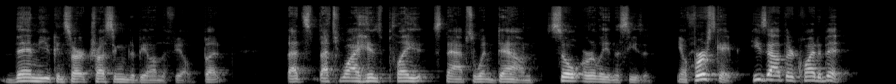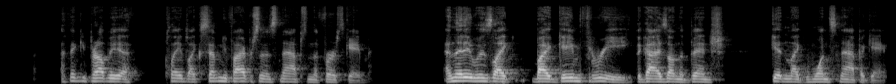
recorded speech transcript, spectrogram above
Then you can start trusting him to be on the field. But that's that's why his play snaps went down so early in the season. You know, first game, he's out there quite a bit. I think he probably uh, played like 75% of snaps in the first game. And then it was like by game three, the guys on the bench getting like one snap a game.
